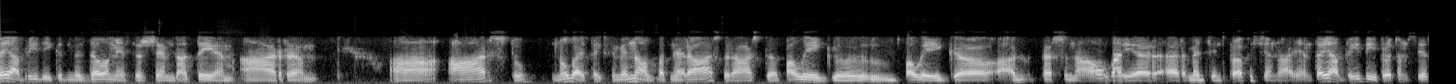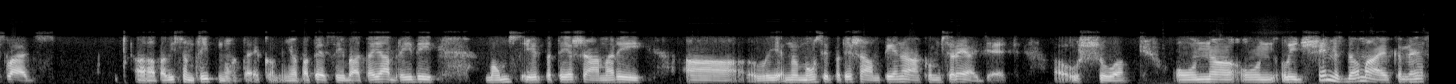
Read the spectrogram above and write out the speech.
tajā brīdī, kad mēs dalāmies ar šiem datiem ar um, uh, ārstu. Nu, vai teiksim, vienalga pat ne ar ārstu, ar ārstu palīgu, palīgu personālu vai ar, ar medicīnas profesionāļiem. Tajā brīdī, protams, ieslēdzas pavisam citi noteikumi. Jo patiesībā tajā brīdī mums ir patiešām arī nu, mums ir patiešām pienākums reaģēt. Uz šo. Un, un līdz šim es domāju, ka mēs,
